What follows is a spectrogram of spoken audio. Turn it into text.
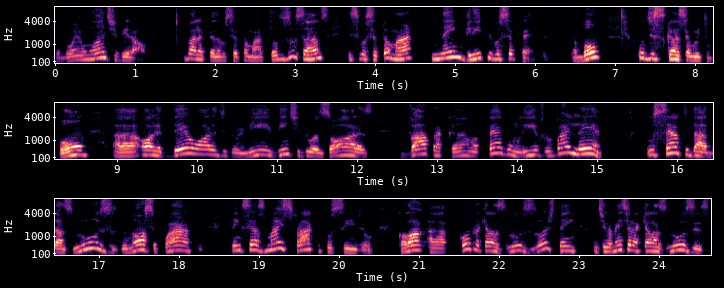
tá bom? É um antiviral. Vale a pena você tomar todos os anos e se você tomar, nem gripe você pega, tá bom? O descanso é muito bom. Ah, olha, deu hora de dormir, 22 horas, vá para a cama, pega um livro, vai ler. O certo da, das luzes do nosso quarto tem que ser as mais fracas possível. Coloca, ah, compra aquelas luzes. Hoje tem, antigamente eram aquelas luzes,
